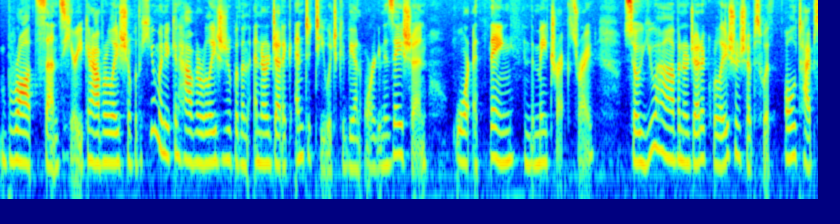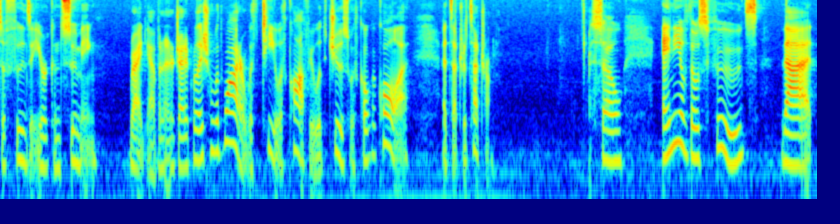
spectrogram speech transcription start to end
broad sense here. You can have a relationship with a human, you can have a relationship with an energetic entity, which could be an organization or a thing in the matrix, right? So you have energetic relationships with all types of foods that you're consuming, right? You have an energetic relation with water, with tea, with coffee, with juice, with Coca-Cola, etc., etc. So any of those foods that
